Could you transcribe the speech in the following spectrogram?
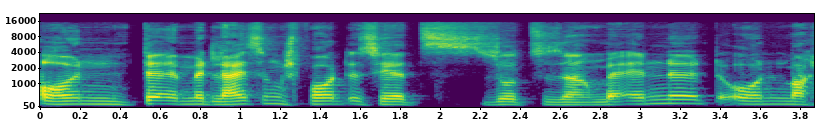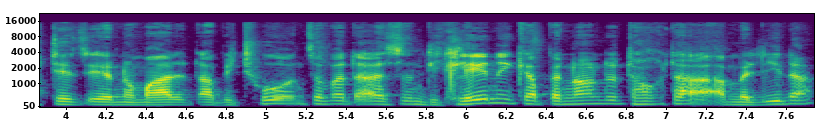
Und äh, mit Leistungssport ist jetzt sozusagen beendet und macht jetzt ihr normales Abitur und so weiter. alles. Und die Kleine, ich habe ja noch eine Tochter, Amelina,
